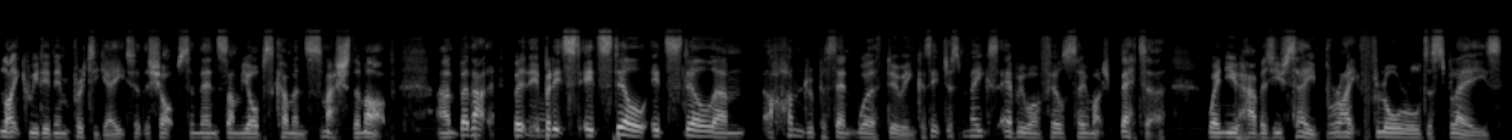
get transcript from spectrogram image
like we did in Prettygate at the shops and then some yobs come and smash them up. Um, but that but Mm. but it's it's still it's still um a hundred percent worth doing because it just makes everyone feel so much better when you have, as you say, bright floral displays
